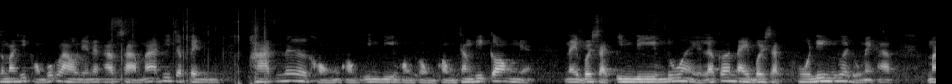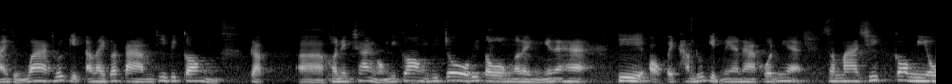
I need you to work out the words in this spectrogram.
สมาชิกของพวกเราเนี่ยนะครับสามารถที่จะเป็นพาร์ทเนอร์ของของอินดีมของของของทางพี่ก้องเนี่ยในบริษัทอินดีมด้วย แล้วก็ในบริษัทโฮดดิ้งด้วยถูกไหมครับหมายถึงว่าธุรกิจอะไรก็ตามที่พี่ก้องกับ คอนเน็ชันของพี่ก้อง พี่โจพี่โตงอะไรอย่างเงี้ยนะฮะที่ออกไปทำธุรกิจในอนาคตเนี่ยสมาชิกก็มีโอ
